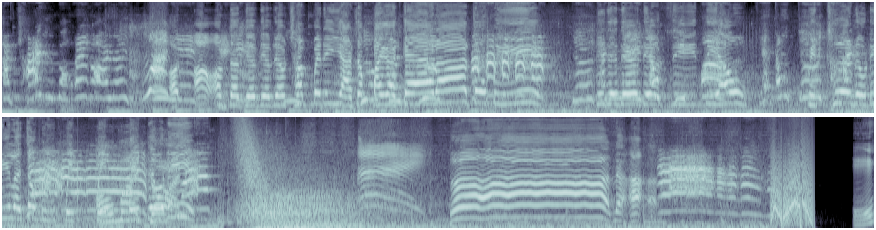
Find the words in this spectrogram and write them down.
กต้องมากับฉันบอกไว้ก่อนเลยว่าเอาแกเอาเอาเดี๋ยวเดี๋ยวเดี๋ยวเดี๋ยวฉันไม่ได้อยากจะไปกับแกนะเจ้าหมีเดี๋ยวเดี๋ยวเดี๋ยวเดี๋ยวเดี๋ยวแกต้องเจอปิดเครื่องเดี๋ยวนี้เลยเจ้าหมีปิดปิด Oh my ปิดเดี๋ยวนี้เออเดี๋ยวอะอะเอ๊ะ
